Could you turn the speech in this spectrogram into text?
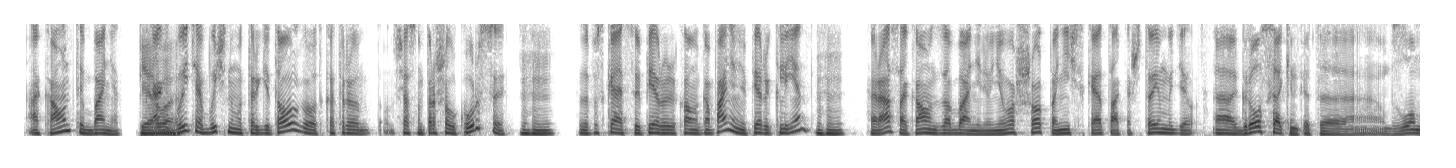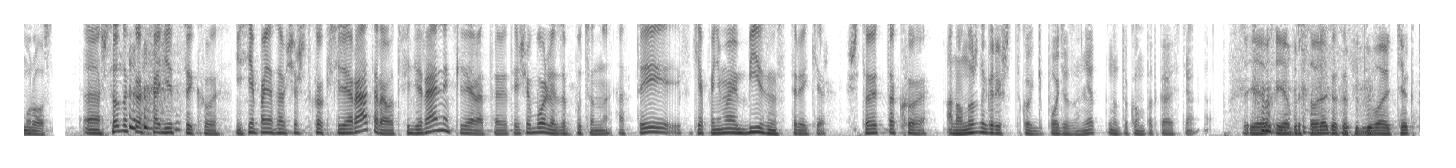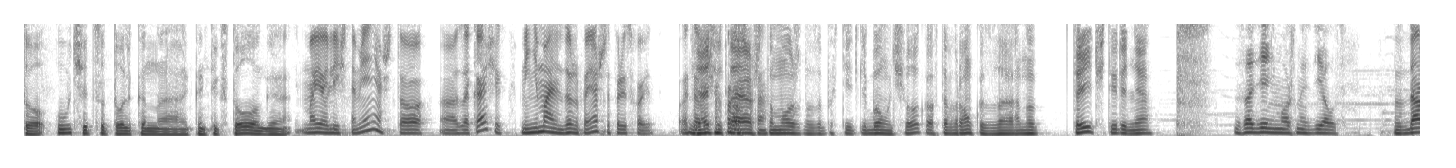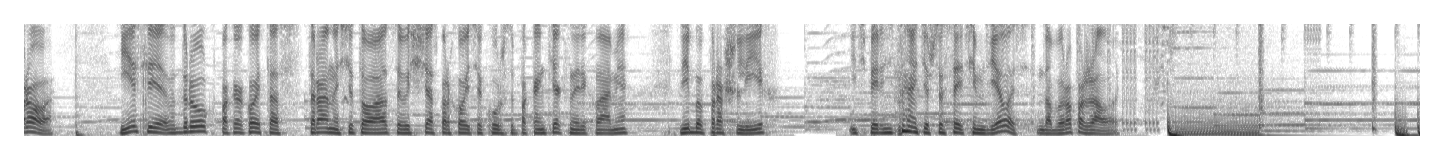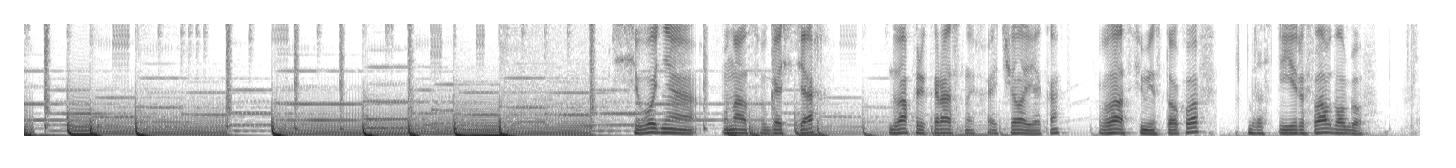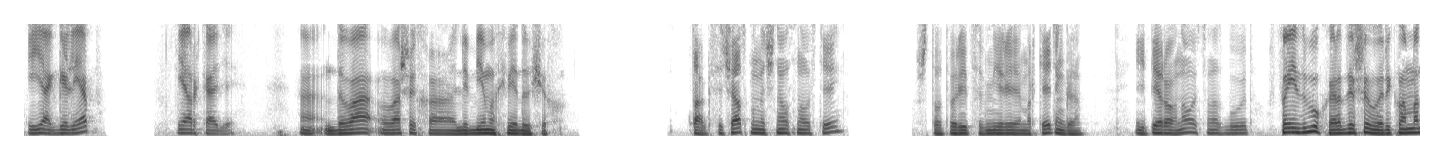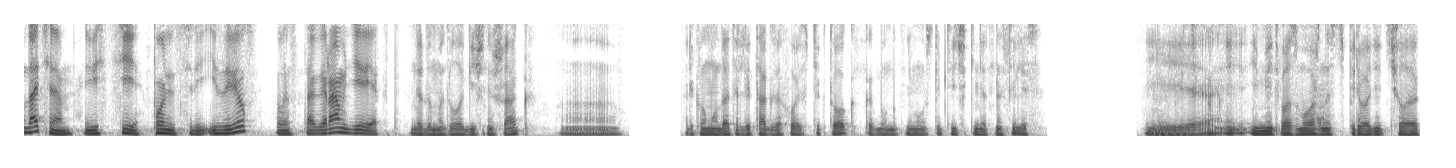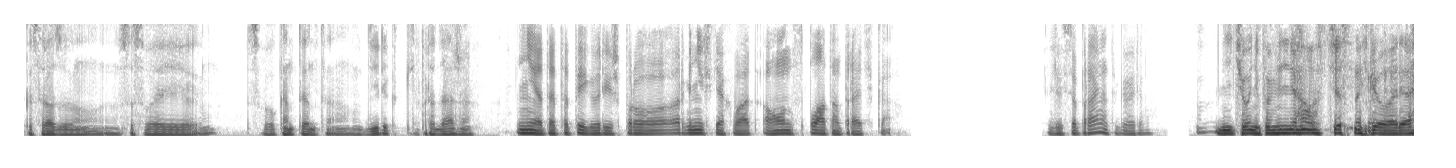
аккаунты банят. Первое. Как быть обычному таргетологу, вот, который вот сейчас он прошел курсы, Мгм, запускает свою первую рекламную кампанию, у него первый клиент, мгм. раз аккаунт забанили, у него шок, паническая атака. Что ему делать? А, Growth hacking — это взлом рост. Э, Что такое HADI-циклы? Не всем понятно вообще, что такое акселератор, а вот федеральный акселератор — это еще более запутанно. А ты, как я понимаю, бизнес-трекер. Что это такое? А нам нужно говорить, что такое гипотеза, нет, на таком подкасте? Я, я представляю, как офигевают те, кто учится только на контекстолога. Мое личное мнение, что э, заказчик минимально должен понять, что происходит. Это Я считаю, просто. что можно запустить любому человеку автоворонку за, ну, 3-4 дня. За день можно сделать. Здорово. Если вдруг по какой-то странной ситуации вы сейчас проходите курсы по контекстной рекламе, либо прошли их, и теперь не знаете, что с этим делать, добро пожаловать. Сегодня у нас в гостях два прекрасных человека. Влад Фемистоклов и Ярослав Долгов. И я Глеб и Аркадий. А, Два ваших а, любимых ведущих. Так, сейчас мы начнем с новостей, что творится в мире маркетинга. И первая новость у нас будет Facebook разрешил рекламодателям вести пользователей из Reels в Instagram Директ. Я думаю, это логичный шаг. А, Рекламодатели и так заходят в ТикТок, как бы мы к нему скептически не относились. И, TikTok. и- иметь возможность переводить человека сразу со своей, своего контента в директ для продажи. Нет, это ты говоришь про органический охват, а он с платного трафика. Или все правильно ты говорил? Ничего не поменялось, честно говоря.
